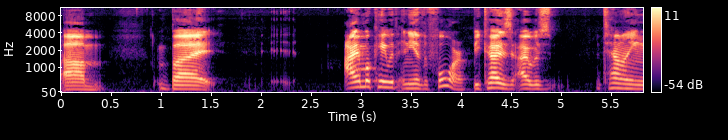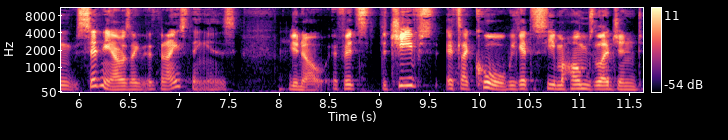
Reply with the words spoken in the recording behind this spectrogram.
Um, but I'm okay with any of the four because I was telling Sydney, I was like, the nice thing is, you know, if it's the Chiefs, it's like cool. We get to see Mahomes' legend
